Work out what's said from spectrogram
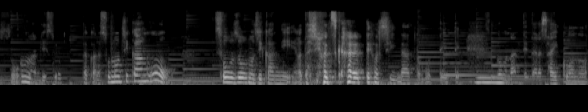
そうなんですよ。だからその時間を想像の時間に私は使ってほしいなと思っていて、うん。どうなってたら最高の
